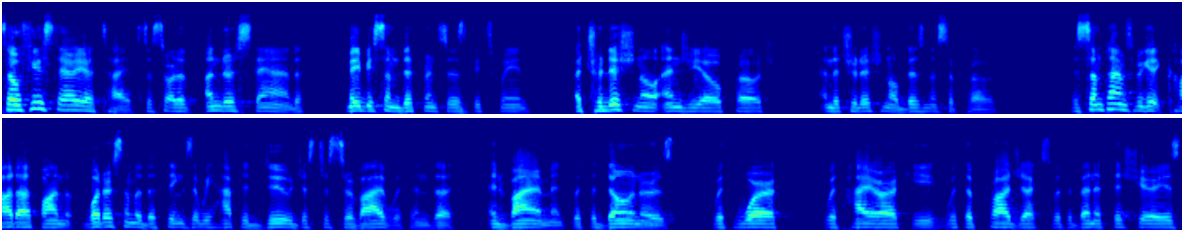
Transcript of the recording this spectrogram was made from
So, a few stereotypes to sort of understand maybe some differences between a traditional NGO approach and a traditional business approach. Is sometimes we get caught up on what are some of the things that we have to do just to survive within the environment, with the donors, with work, with hierarchy, with the projects, with the beneficiaries.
